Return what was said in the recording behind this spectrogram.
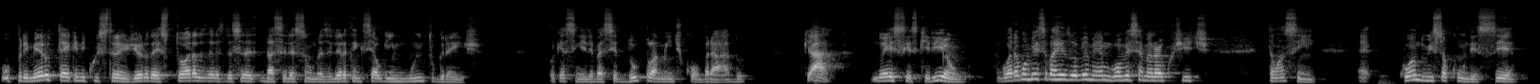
o primeiro técnico estrangeiro da história da seleção brasileira tem que ser alguém muito grande. Porque assim, ele vai ser duplamente cobrado. Porque, ah, não é isso que vocês queriam? Agora vamos ver se vai resolver mesmo, vamos ver se é melhor que o Tite. Então, assim, é, quando isso acontecer,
